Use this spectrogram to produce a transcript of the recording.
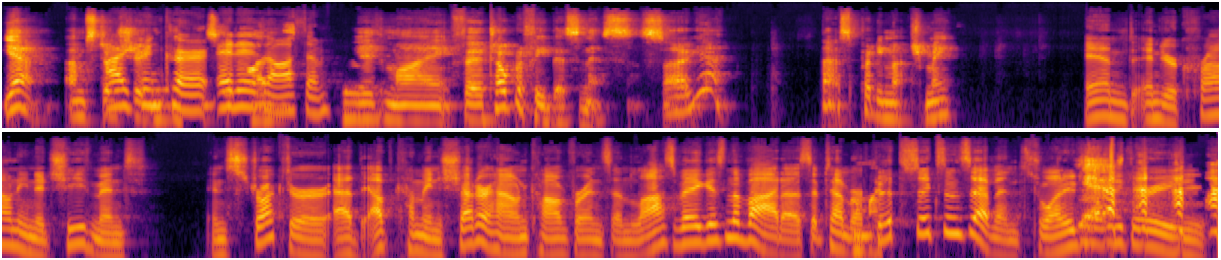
yeah, I'm still I shooting concur. It is awesome. with my photography business. So yeah, that's pretty much me. And and your crowning achievement, instructor at the upcoming Shutterhound conference in Las Vegas, Nevada, September Oh 5th, 6th, and 7th, 2023.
